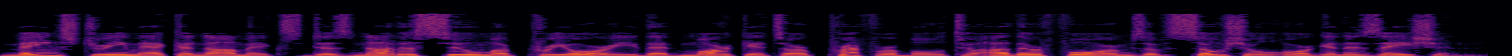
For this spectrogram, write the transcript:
Mainstream economics does not assume a priori that markets are preferable to other forms of social organization.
